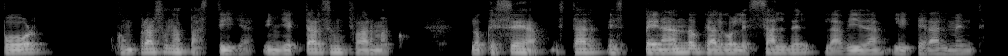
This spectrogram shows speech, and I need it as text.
por comprarse una pastilla, inyectarse un fármaco, lo que sea, estar esperando que algo les salve la vida literalmente.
